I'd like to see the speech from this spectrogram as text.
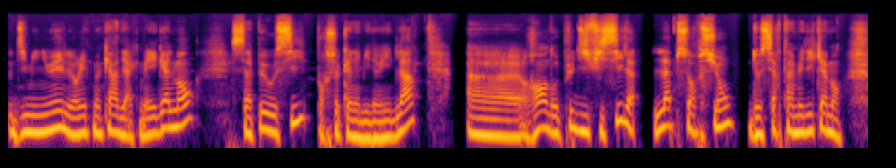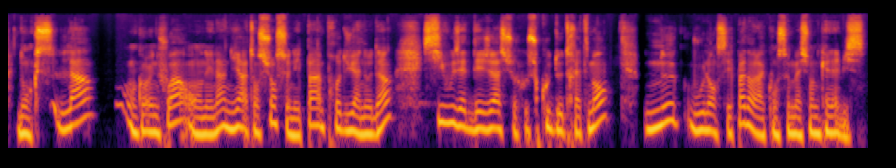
diminuer le rythme cardiaque. Mais également, ça peut aussi, pour ce cannabinoïde-là, rendre plus difficile l'absorption de certains médicaments. Donc là, encore une fois, on est là à dire attention, ce n'est pas un produit anodin. Si vous êtes déjà sur ce coup de traitement, ne vous lancez pas dans la consommation de cannabis.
